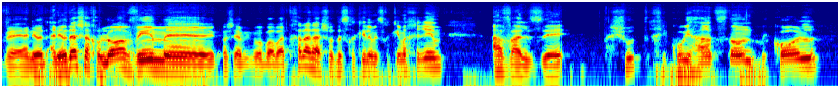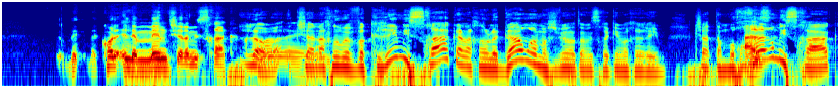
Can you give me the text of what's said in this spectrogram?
ואני יודע- יודע שאנחנו לא אוהבים, אה, כמו שאביב אמר בהתחלה, להשוות משחקים למשחקים אחרים, אבל זה פשוט חיקוי הרדסטון בכל, בכל אלמנט של המשחק. לא, כלומר, אה, כשאנחנו מבקרים משחק, אנחנו לגמרי משווים אותו למשחקים אחרים. כשאתה מוכר אז- משחק,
